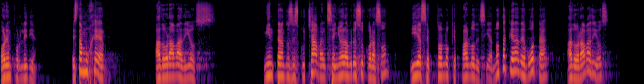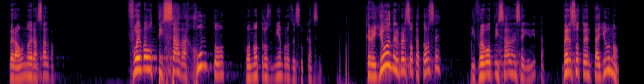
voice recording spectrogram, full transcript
Oren por Lidia. Esta mujer adoraba a Dios. Mientras nos escuchaba, el Señor abrió su corazón y aceptó lo que Pablo decía. Nota que era devota, adoraba a Dios, pero aún no era salva. Fue bautizada junto con otros miembros de su casa. Creyó en el verso 14 y fue bautizada enseguidita. Verso 31.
